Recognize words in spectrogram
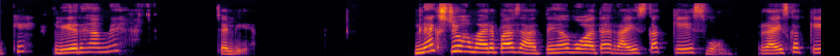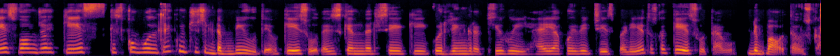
ओके? क्लियर है हमें? चलिए। नेक्स्ट जो हमारे पास आते हैं, वो आता है राइस का केस वॉर्म राइस का केस वॉर्म जो है, केस किसको बोलते हैं? कुछ डब्बी होती है, वो केस होता है, जिसके अंदर से की कोई रिंग रखी हुई है या कोई भी चीज़ पड़ी है तो उसका केस होता है वो, डिब्बा होता है उसका।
